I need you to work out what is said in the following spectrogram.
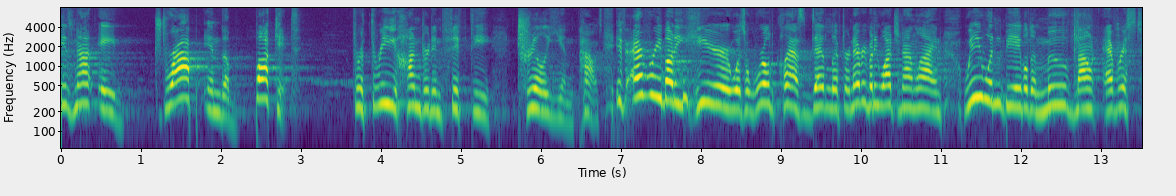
is not a drop in the bucket for 350 trillion pounds. If everybody here was a world class deadlifter and everybody watching online, we wouldn't be able to move Mount Everest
